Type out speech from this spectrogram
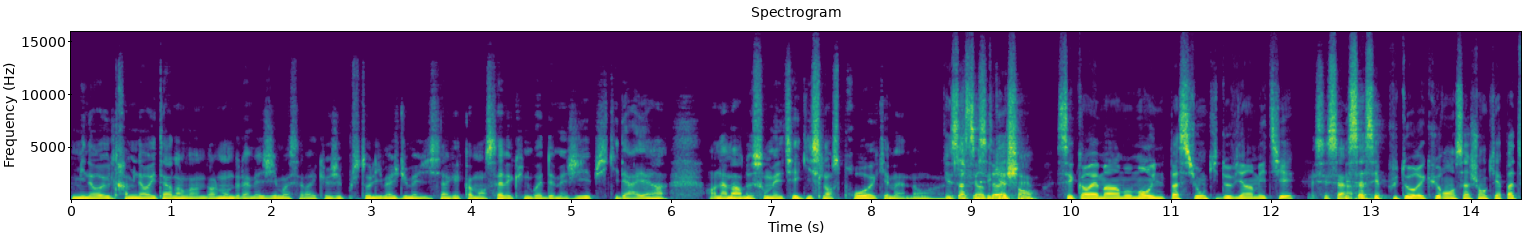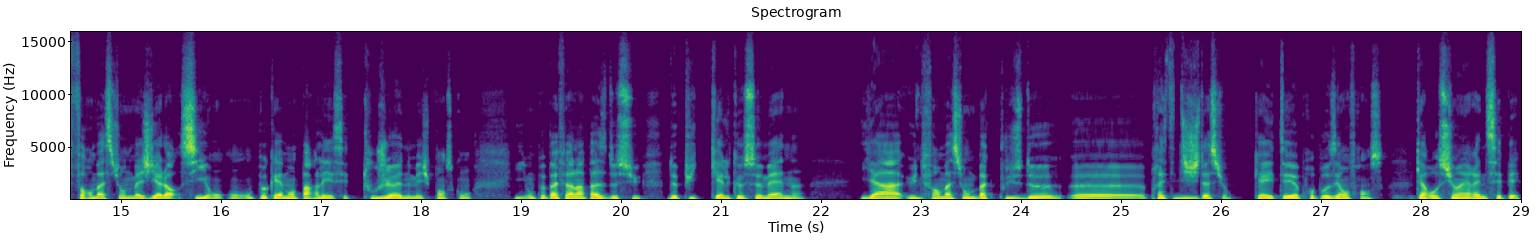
minor, ultra minoritaires dans, le- dans le monde de la magie. Moi, c'est vrai que j'ai plutôt l'image du magicien qui a commencé avec une boîte de magie et puis qui derrière en a marre de son métier, qui se lance pro et qui est maintenant. euh, Et ça c'est intéressant. C'est quand même à un moment une passion qui devient un métier. C'est ça. Et ça, c'est plutôt récurrent, sachant qu'il n'y a pas de formation de magie. Alors, si, on peut quand même en parler, c'est tout jeune, mais je pense qu'on on peut pas faire l'impasse dessus. Depuis quelques semaines, il y a une formation Bac plus 2 euh, prestidigitation qui a été proposée en France, qui a reçu un RNCP,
